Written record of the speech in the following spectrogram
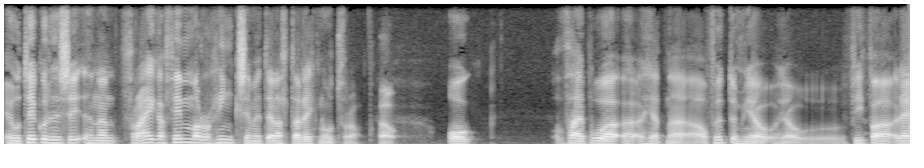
ef þú tekur þessi þennan fræga fimmar og ring sem þetta er alltaf að reikna út frá. Og, og það er búið að hérna á fundum hjá, hjá FIFA, nei,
